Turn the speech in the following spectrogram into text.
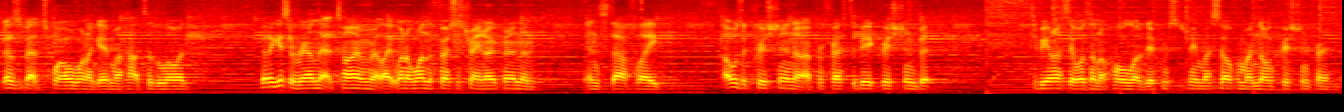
I was about 12 when I gave my heart to the Lord. But I guess around that time, like when I won the first Australian Open and, and stuff, like I was a Christian, I professed to be a Christian, but to be honest, there wasn't a whole lot of difference between myself and my non-Christian friends.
